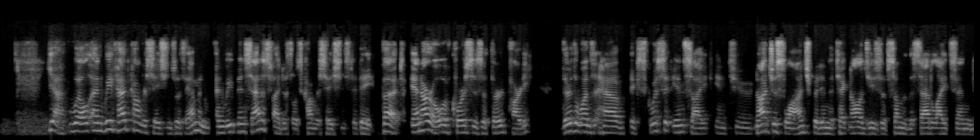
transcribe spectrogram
Yeah, well, and we've had conversations with them and, and we've been satisfied with those conversations to date. But NRO, of course, is a third party. They're the ones that have exquisite insight into not just launch, but in the technologies of some of the satellites and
